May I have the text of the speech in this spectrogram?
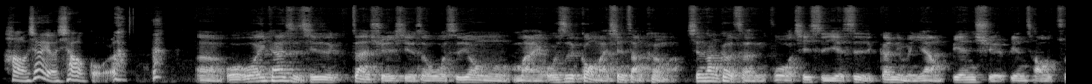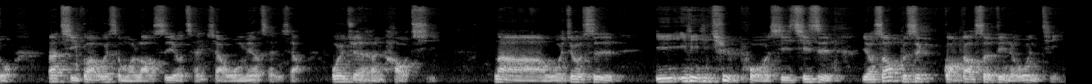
好像有效果了。嗯，我我一开始其实，在学习的时候，我是用买，我是购买线上课嘛。线上课程，我其实也是跟你们一样，边学边操作。那奇怪，为什么老师有成效，我没有成效？我也觉得很好奇。那我就是一一去剖析，其实有时候不是广告设定的问题，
